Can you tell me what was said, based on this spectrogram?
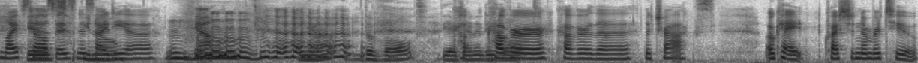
Lifestyle is, you business know, idea. Yeah. yeah the vault the Co- identity cover vault. cover the the tracks. Okay, question number 2.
